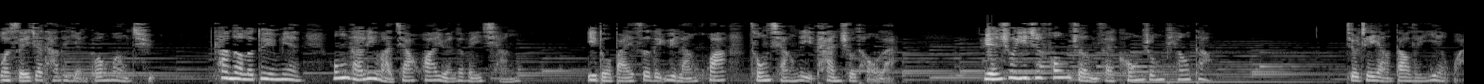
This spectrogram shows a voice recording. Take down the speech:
我随着他的眼光望去，看到了对面翁达利瓦家花园的围墙，一朵白色的玉兰花从墙里探出头来。远处一只风筝在空中飘荡。就这样到了夜晚，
